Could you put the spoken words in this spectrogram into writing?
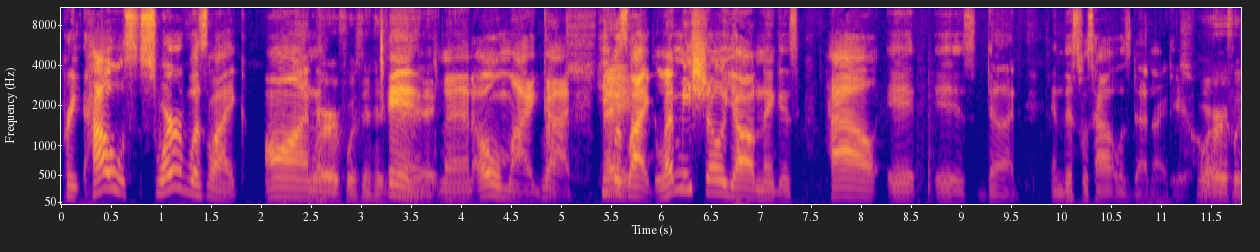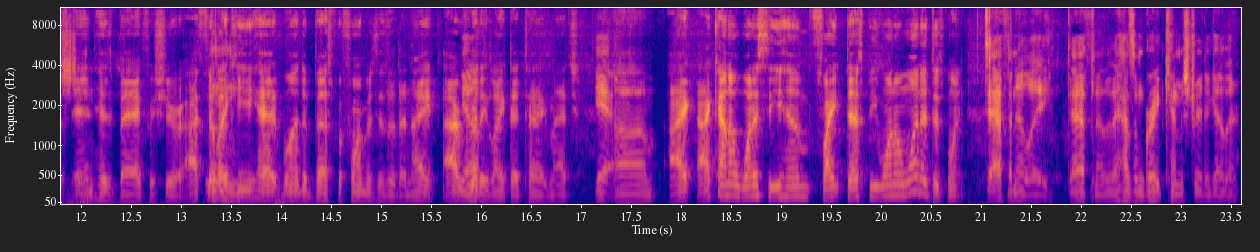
Pre how Swerve was like on Swerve was in his 10, bag. man. Oh my god. He was like, "Let me show y'all niggas how it is done." And this was how it was done right here. Swerve was shit. in his bag for sure. I feel like Mm. he had one of the best performances of the night. I Yep. really like that tag match. Yeah. Um, I, I kind of want to see him fight Despy one on one at this point. Definitely, definitely. They have some great chemistry together.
